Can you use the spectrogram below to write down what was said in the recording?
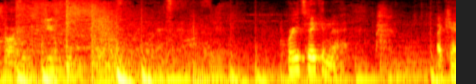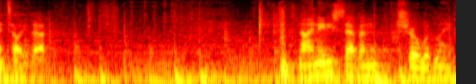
Sorry, excuse me. Where are you taking that? I can't tell you that. 987 Sherwood Lane.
